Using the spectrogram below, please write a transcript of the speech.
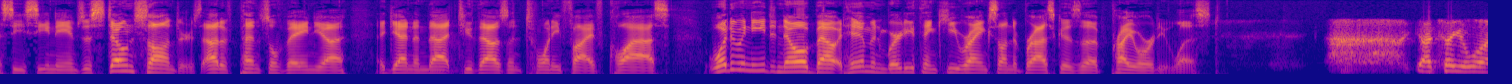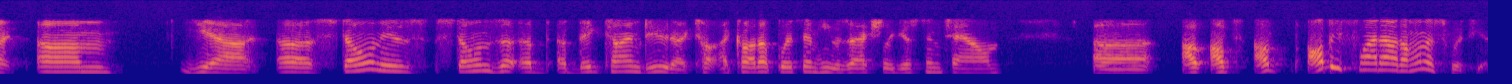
SEC names, is Stone Saunders out of Pennsylvania, again in that 2025 class. What do we need to know about him, and where do you think he ranks on Nebraska's uh, priority list? I tell you what, um, yeah, uh, Stone is Stone's a, a, a big time dude. I, ta- I caught up with him. He was actually just in town. Uh, I'll, I'll I'll I'll be flat out honest with you.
